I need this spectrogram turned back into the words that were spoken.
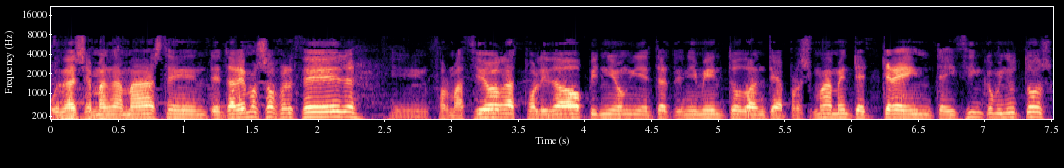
Una semana más te intentaremos ofrecer información, actualidad, opinión y entretenimiento durante aproximadamente 35 minutos,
